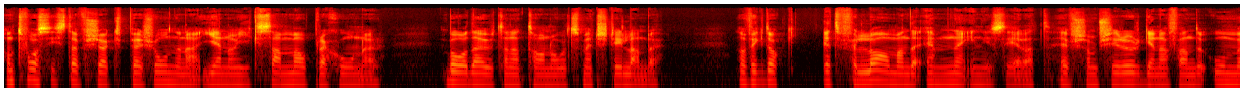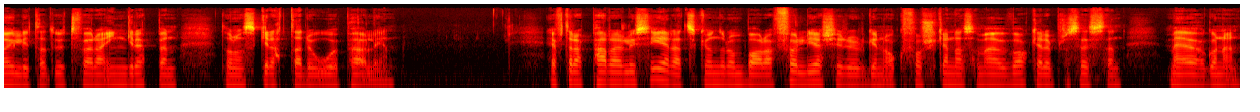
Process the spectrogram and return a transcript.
De två sista försökspersonerna genomgick samma operationer, båda utan att ta något smärtstillande. De fick dock ett förlamande ämne injicerat eftersom kirurgerna fann det omöjligt att utföra ingreppen då de skrattade oupphörligen. Efter att paralyserats kunde de bara följa kirurgen och forskarna som övervakade processen med ögonen.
